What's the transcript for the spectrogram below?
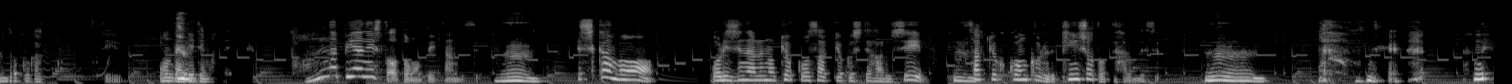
ん。独学っていう、音大出てません。そんなピアニストと思っていたんですよ。うん。しかも、オリジナルの曲を作曲してはるし、うん。作曲コンクールで金賞取ってはるんですよ。うん。うん。で、ね、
